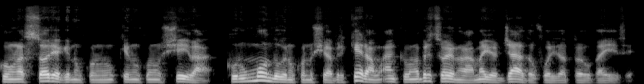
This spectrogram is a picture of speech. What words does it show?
con una storia che non, con- che non, conosceva, con un mondo che non conosceva, perché era anche una persona che non aveva mai viaggiato fuori dal proprio paese.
